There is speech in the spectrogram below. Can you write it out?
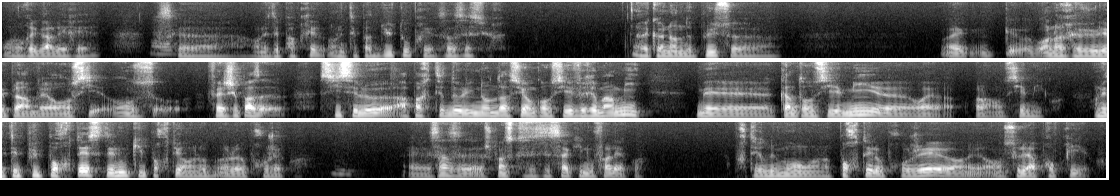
aurait galéré. Parce qu'on n'était pas prêt, on n'était pas du tout prêt, ça c'est sûr. Avec un an de plus, euh, on aurait vu les plans. Ben, on, on, enfin, je sais pas si c'est à partir de l'inondation qu'on s'y est vraiment mis, mais quand on s'y est mis, euh, ouais, voilà, on s'y est mis. Quoi on était plus portés, c'était nous qui portions le, projet. Quoi. Et ça, je pense que c'est ça qu'il nous fallait. Quoi. À partir du moment où on a porté le projet, on, se l'est approprié. Quoi.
